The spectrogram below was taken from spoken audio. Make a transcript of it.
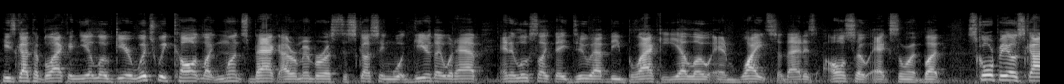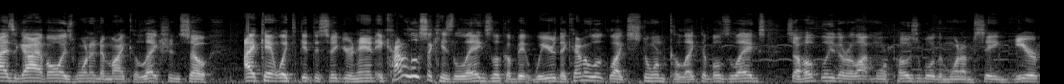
He's got the black and yellow gear, which we called like months back. I remember us discussing what gear they would have, and it looks like they do have the black, yellow, and white, so that is also excellent. But Scorpio Sky is a guy I've always wanted in my collection, so I can't wait to get this figure in hand. It kind of looks like his legs look a bit weird. They kind of look like Storm Collectibles legs, so hopefully they're a lot more posable than what I'm seeing here.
